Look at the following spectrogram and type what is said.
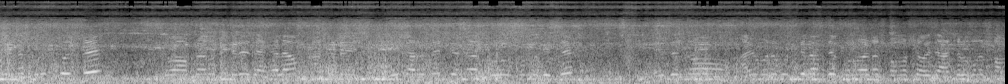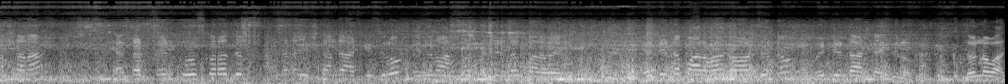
ট্রেনটা পুরো করছে তো আপনারা ছেড়ে দেখালাম। আসলে এই কারণে ট্রেনটা পুরো পুরো গেছে। এই জন্য আমি মনে করছিলাম যে কোনো একটা সমস্যা হয়েছে। আসলে কোনো সমস্যা না। একটা ট্রেন ক্রস করার জন্য একটা স্ট্যান্ডে আটকে ছিল এই জন্য আস্তে আস্তে ট্রেনটা পার হয়ে গেছে। এই ট্রেনটা পার হয়ে যাওয়ার জন্য ওই ট্রেনটা আটকাইছিল। ধন্যবাদ।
